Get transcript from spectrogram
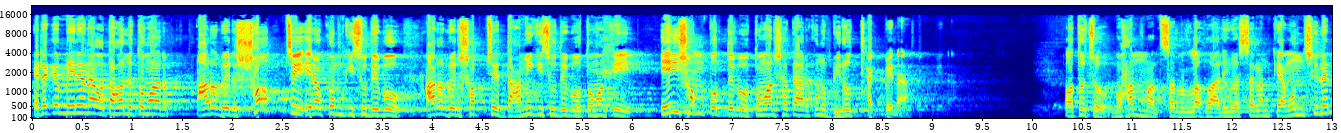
এটাকে মেনে নাও, তাহলে তোমার আরবের সবচেয়ে এরকম কিছু দেব, আরবের সবচেয়ে দামি কিছু দেব, তোমাকে এই সম্পদ দেব, তোমার সাথে আর কোনো বিরোধ থাকবে না। অথচ মোহাম্মদ সাল্লাহ আলী আসাল্লাম কেমন ছিলেন?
